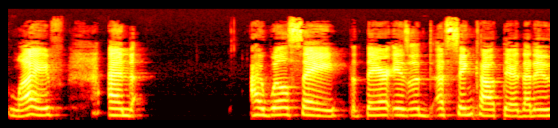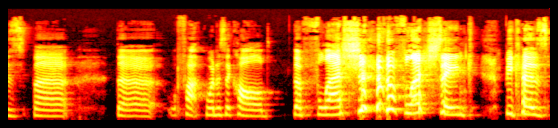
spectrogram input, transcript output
life and I will say that there is a, a sink out there that is the the fuck what is it called? The flesh the flesh sink because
